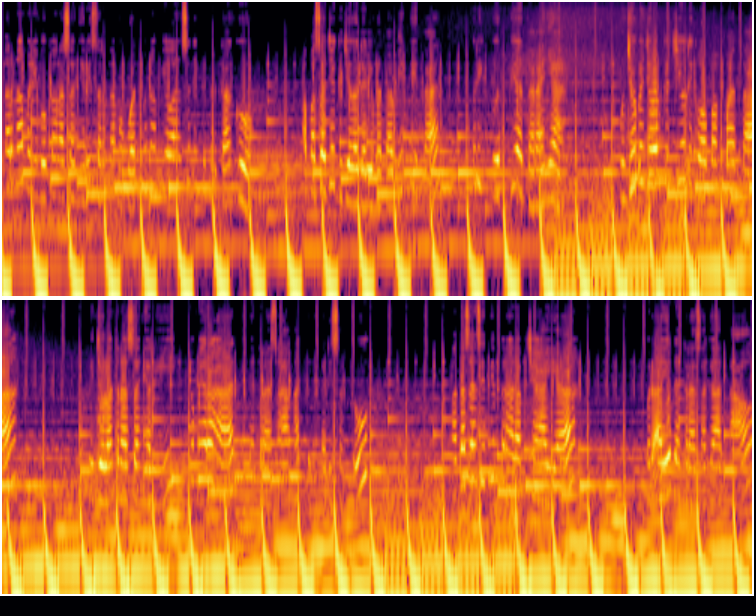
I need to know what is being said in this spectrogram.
karena menimbulkan rasa nyeri serta membuat penampilan sedikit terganggu. Apa saja gejala dari mata bintitan? Berikut di antaranya. Muncul benjolan kecil di kelopak mata, benjolan terasa nyeri, kemerahan, dan terasa hangat ketika disentuh, mata sensitif terhadap cahaya, berair dan terasa gatal,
